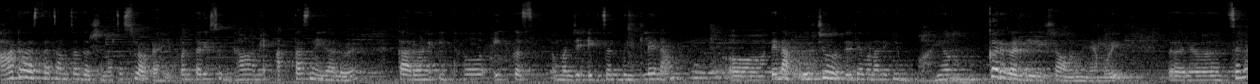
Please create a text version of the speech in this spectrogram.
आठ वाजताचा आमचा दर्शनाचा स्लॉट आहे. पण तरीसुद्धा आम्ही आत्ताच निघालो आहे कारण इथं एक कस म्हणजे एक जण भेटले ना ते नागपूरचे होते. ते म्हणाले की भयंकर गर्दी आहे श्रावण महिन्यामुळे. तर चला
